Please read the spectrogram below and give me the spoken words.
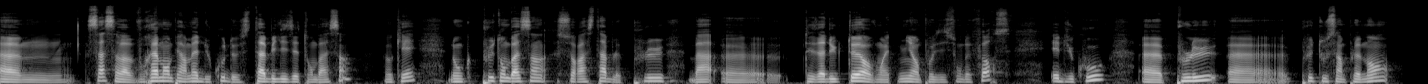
Euh, ça, ça va vraiment permettre du coup de stabiliser ton bassin, ok. Donc plus ton bassin sera stable, plus bah euh, tes adducteurs vont être mis en position de force, et du coup plus plus tout simplement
